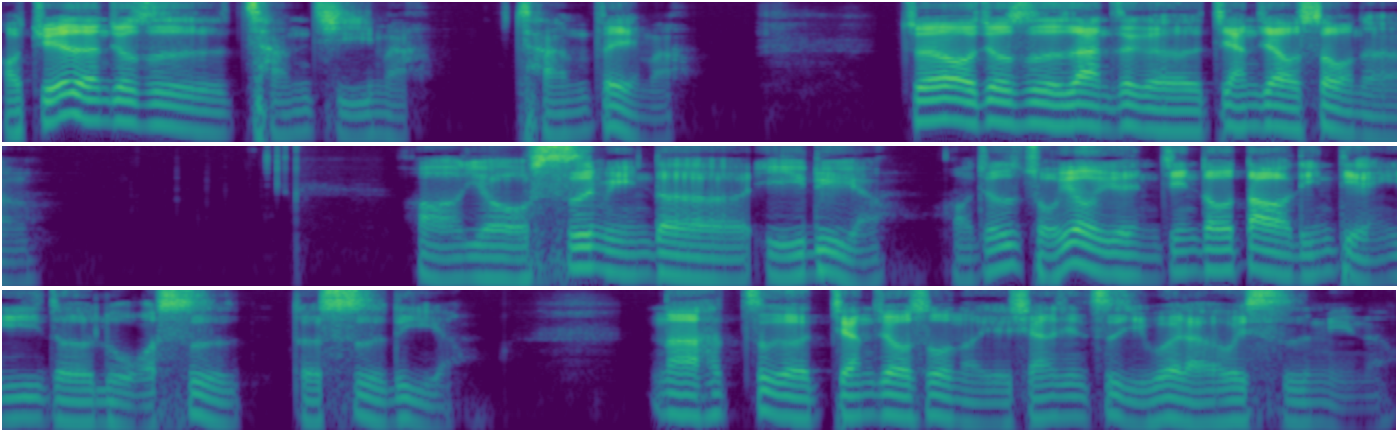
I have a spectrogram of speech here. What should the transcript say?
好，绝人就是残疾嘛，残废嘛。最后就是让这个江教授呢，哦，有失明的疑虑啊，哦，就是左右眼睛都到零点一的裸视的视力啊。那他这个江教授呢，也相信自己未来会失明啊，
